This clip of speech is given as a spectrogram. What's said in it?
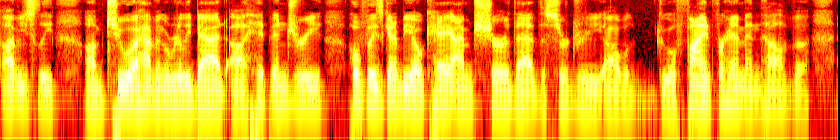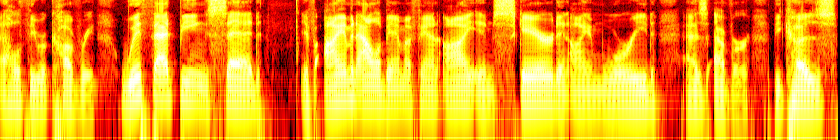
Obviously, um, Tua having a really bad uh, hip injury. Hopefully, he's going to be okay. I'm sure that the surgery uh, will go fine for him and have a, a healthy recovery. With that being said, if I am an Alabama fan, I am scared and I am worried as ever because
